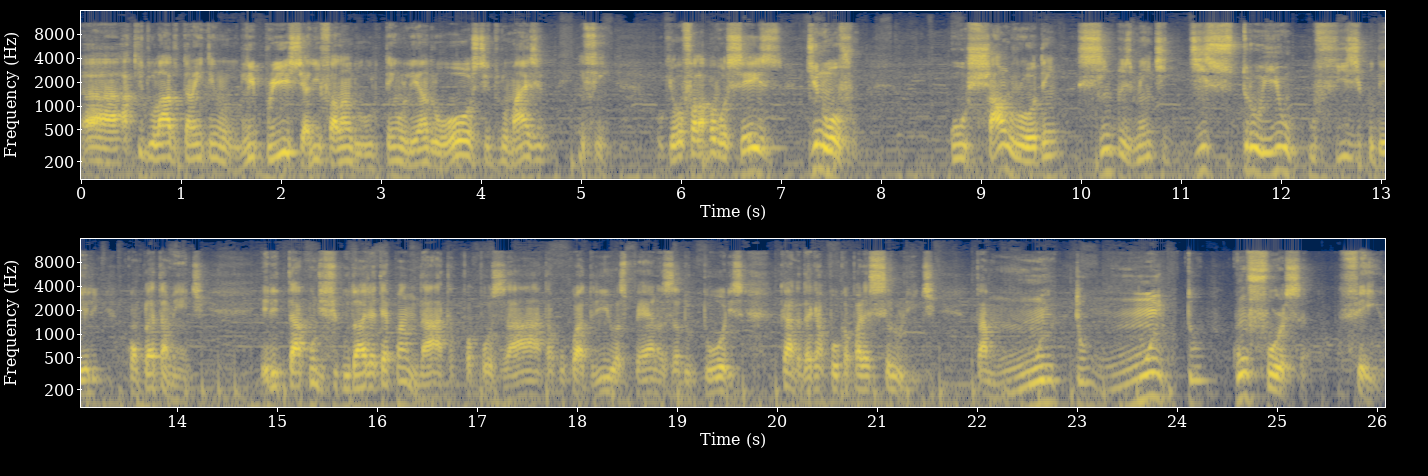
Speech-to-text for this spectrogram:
Ah, aqui do lado também tem o Lee Priest ali falando, tem o Leandro Ost e tudo mais, enfim. O que eu vou falar para vocês, de novo, o Sean Roden simplesmente destruiu o físico dele completamente ele tá com dificuldade até para andar, tá para posar, tá com o quadril, as pernas, os adutores. Cara, daqui a pouco aparece celulite. Tá muito, muito com força, feio.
